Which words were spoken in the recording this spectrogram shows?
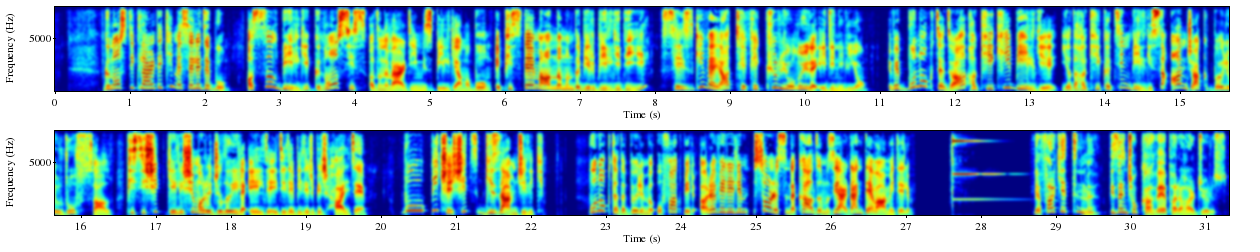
Gnostiklerdeki mesele de bu. Asıl bilgi gnosis adını verdiğimiz bilgi ama bu episteme anlamında bir bilgi değil, sezgi veya tefekkür yoluyla ediniliyor. Ve bu noktada hakiki bilgi ya da hakikatin bilgisi ancak böyle ruhsal, psişik gelişim aracılığıyla elde edilebilir bir halde. Bu bir çeşit gizemcilik. Bu noktada bölümü ufak bir ara verelim, sonrasında kaldığımız yerden devam edelim. Ya fark ettin mi? Biz en çok kahveye para harcıyoruz.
